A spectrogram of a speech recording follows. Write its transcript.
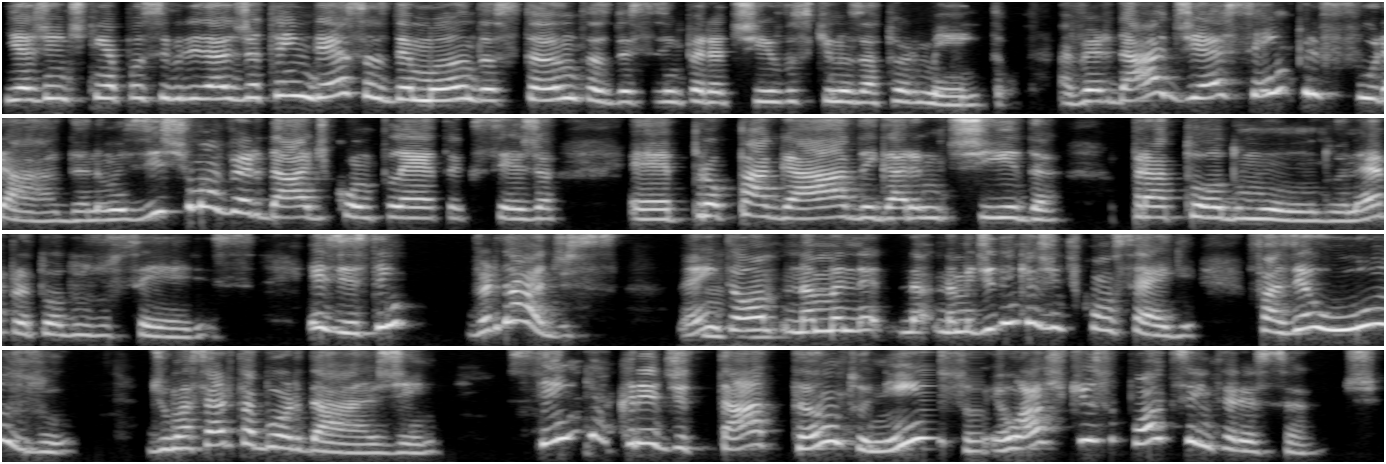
e a gente tem a possibilidade de atender essas demandas tantas desses imperativos que nos atormentam. A verdade é sempre furada, não existe uma verdade completa que seja é, propagada e garantida para todo mundo, né? Para todos os seres. Existem verdades. Né? Então, uhum. na, na, na medida em que a gente consegue fazer o uso de uma certa abordagem sem acreditar tanto nisso, eu acho que isso pode ser interessante.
